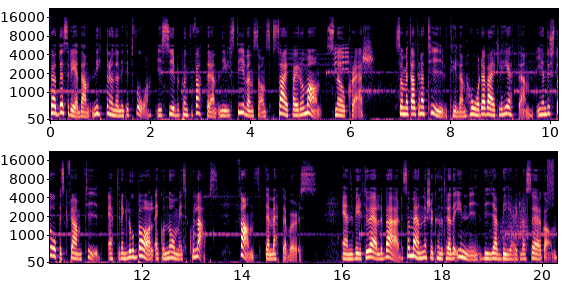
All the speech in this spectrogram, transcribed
föddes redan 1992 i cyberpunkförfattaren Neil Stevensons sci-fi-roman Snow Crash. Som ett alternativ till den hårda verkligheten i en dystopisk framtid efter en global ekonomisk kollaps fanns the metaverse. En virtuell värld som människor kunde träda in i via VR-glasögon.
